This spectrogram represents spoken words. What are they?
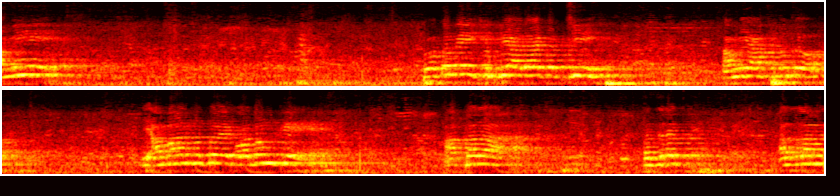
আমি প্রথমেই শুক্রিয়া আদায় করছি। আমি আপ্লুত। আমার মতো এক অদমকে আপনারা হজরত আল্লামা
